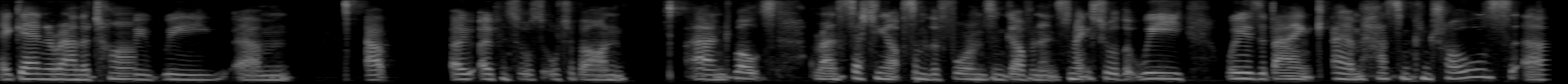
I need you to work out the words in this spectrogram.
again around the time we, we um, open source Autobahn and Waltz around setting up some of the forums and governance to make sure that we we as a bank um, had some controls um,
